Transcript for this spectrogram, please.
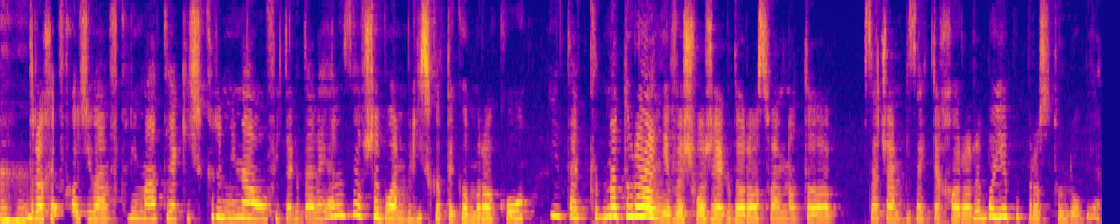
Mhm. Trochę wchodziłam w klimaty jakichś kryminałów i tak dalej, ale zawsze byłam blisko tego mroku. I tak naturalnie wyszło, że jak dorosłam, no to zaczęłam pisać te horrory, bo je po prostu lubię.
